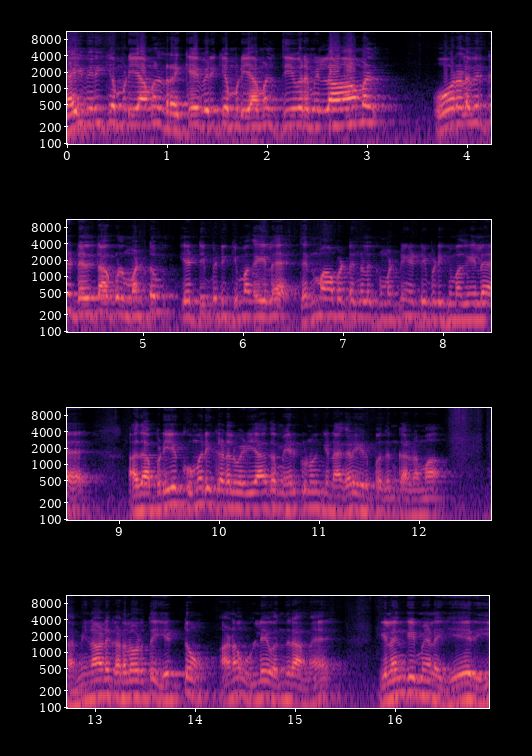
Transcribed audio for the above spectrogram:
கை விரிக்க முடியாமல் ரெக்கை விரிக்க முடியாமல் தீவிரம் இல்லாமல் ஓரளவிற்கு டெல்டாக்குள் மட்டும் எட்டி பிடிக்கும் வகையில் தென் மாவட்டங்களுக்கு மட்டும் எட்டி பிடிக்கும் வகையில் அது அப்படியே குமரி கடல் வழியாக மேற்கு நோக்கி நகர இருப்பதன் காரணமாக தமிழ்நாடு கடலோரத்தை எட்டும். ஆனால் உள்ளே வந்துடாமல் இலங்கை மேலே ஏறி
